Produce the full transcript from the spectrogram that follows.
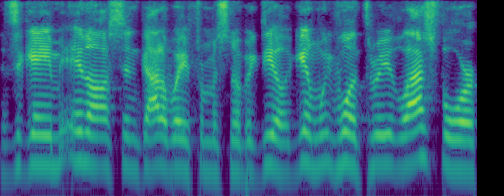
It's a game in Austin, got away from us, no big deal. Again, we've won three of the last four.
